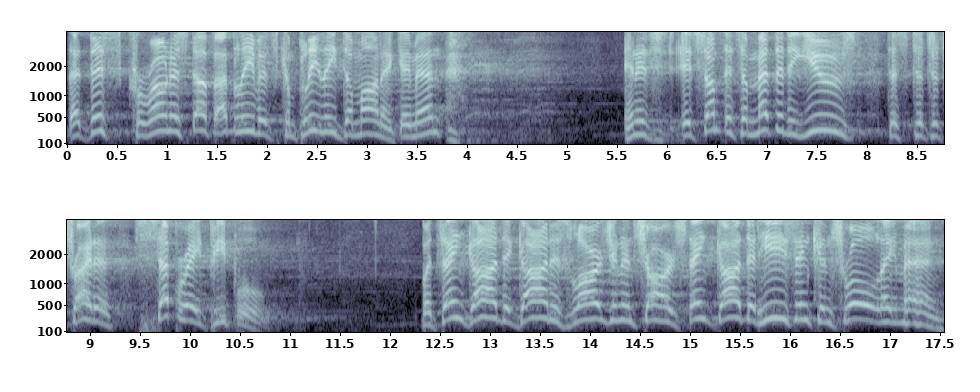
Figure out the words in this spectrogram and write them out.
that this corona stuff, I believe it's completely demonic. Amen. And it's it's something, it's a method to use to, to, to try to separate people. But thank God that God is large and in charge. Thank God that He's in control. Amen.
